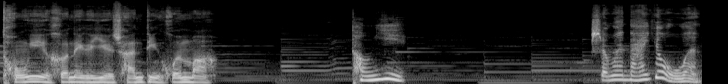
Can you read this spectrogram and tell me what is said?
同意和那个叶禅订婚吗？”“同意。”沈万达又问。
